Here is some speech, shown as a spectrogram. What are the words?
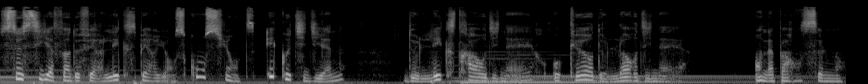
Ceci afin de faire l'expérience consciente et quotidienne de l'extraordinaire au cœur de l'ordinaire, en apparence seulement.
